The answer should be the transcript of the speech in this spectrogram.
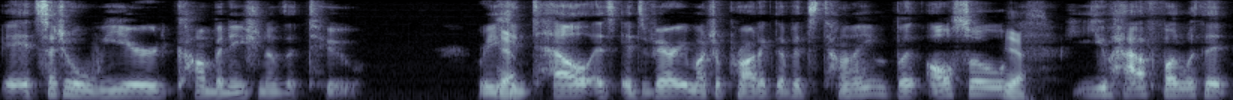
It's such a weird combination of the two, where you Yeah. can tell it's it's very much a product of its time, but also Yes. you have fun with it,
